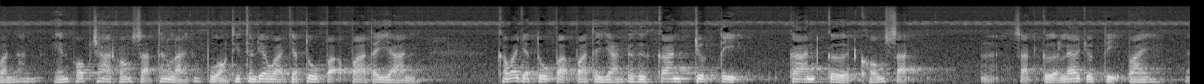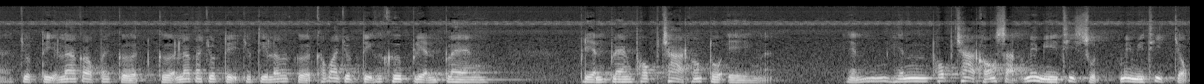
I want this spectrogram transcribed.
วันนั้น เห็นภพชาติของสัตว์ทั้งหลายทั้งปวง ที่ท่านเรียกว่าจตุปปาตยานคำว่าจตุปปาตยานก็คือการจุติการเกิดของสัตว์ สัตว์เกิดแล้วจุติไป จุติแล้วก็ไปเกิด เกิดแล้วก็จุติ จุติแล้วก็เกิดคาว่าจุติก็คือเปลี่ยนแปลง เปลี่ยนแปลงภพชาติของตัวเองนะเห็นเห็นภพชาติของสัตว์ไม่มีที่สุดไม่มีที่จบ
